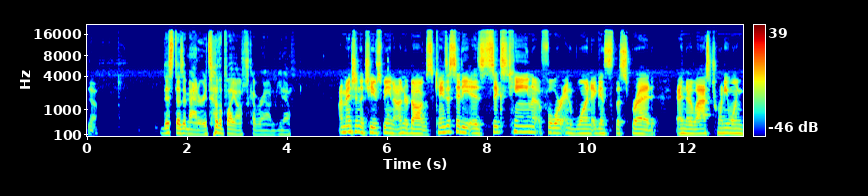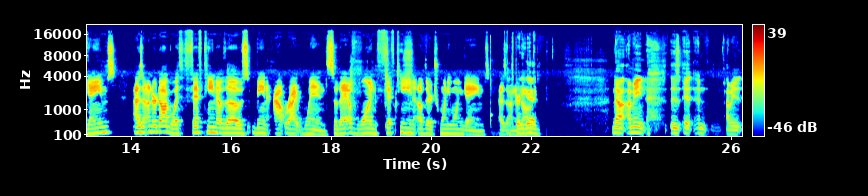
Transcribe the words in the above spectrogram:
Yeah. this doesn't matter until the playoffs come around. You know. I mentioned the Chiefs being underdogs. Kansas City is 16 4 and 1 against the spread in their last 21 games as an underdog, with 15 of those being outright wins. So they have won 15 of their 21 games as That's underdog. pretty good. Now, I mean, is it, and I mean,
